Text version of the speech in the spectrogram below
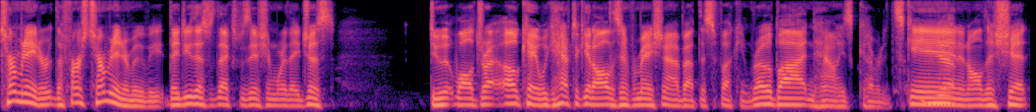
Terminator, the first Terminator movie, they do this with exposition where they just do it while dry. Okay, we have to get all this information out about this fucking robot and how he's covered in skin Yeah. and all this shit.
